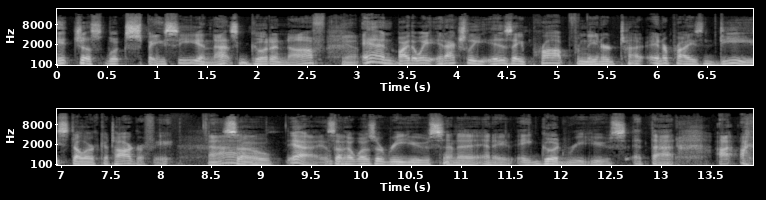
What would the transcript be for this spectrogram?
It just looks spacey and that's good enough. Yeah. And by the way, it actually is a prop from the Enter- Enterprise D stellar cartography. Ah. So yeah, so that was a reuse and a and a, a good reuse at that. I, I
